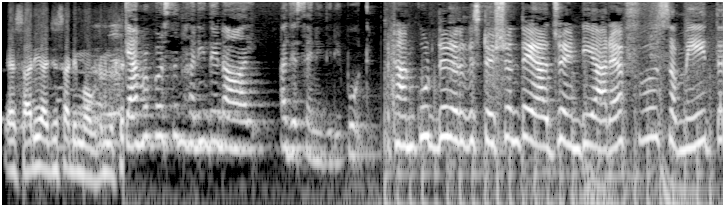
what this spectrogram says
ਇਹ ਸਾਰੀ ਅੱਜ ਸਾਡੀ mock drill camera person Honey ਦੇ ਨਾਲ ਅਜੇ ਸੈਨੀ ਦੀ ਰਿਪੋਰਟ ਪਠਾਨਕੋਟ ਦੇ ਰੇਲਵੇ ਸਟੇਸ਼ਨ ਤੇ ਅੱਜ ਐਨਡੀਆਰਐਫ ਸਮੇਤ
